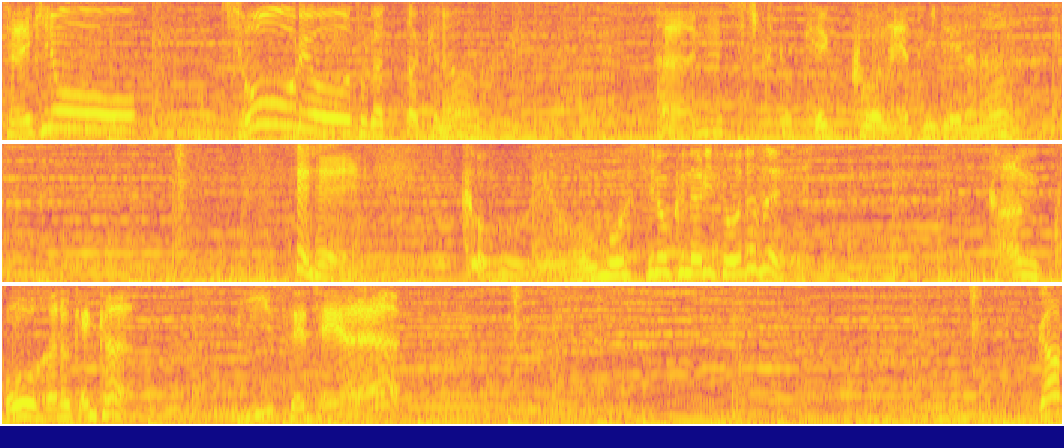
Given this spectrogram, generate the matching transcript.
敵の長領とかっつったっけな。話聞くと結構なやつみてえだな。こりゃ面白くなりそうだぜ。関後派の喧嘩見せてやら。合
